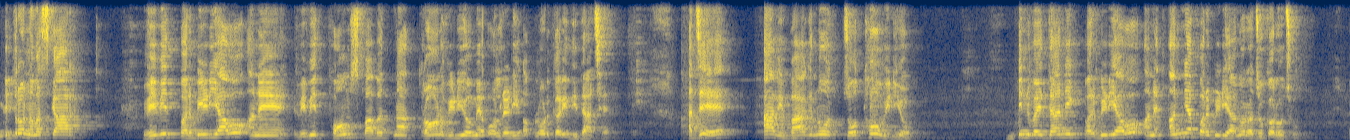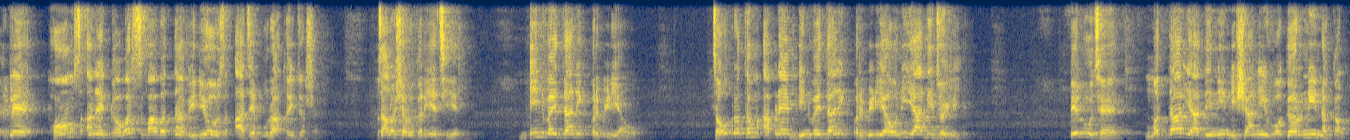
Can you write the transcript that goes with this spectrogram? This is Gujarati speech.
મિત્રો, નમસ્કાર. વિવિધ પરબીડિયાઓ અને વિવિધ ફોર્મ્સ બાબતના ત્રણ વીડિયો મેં ઓલરેડી અપલોડ કરી દીધા છે. આજે આ વિભાગનો ચોથો વીડિયો. બિનવૈધાનિક પરબીડિયાઓ અને અન્ય પરબીડિયાનો રજૂ કરું છું. એટલે ફોર્મ્સ અને કવર્સ બાબતના વિડીયોઝ આજે પૂરા થઈ જશે. ચાલો શરૂ કરીએ છીએ. બિનવૈધાનિક પરબીડિયાઓ. સૌપ્રથમ આપણે બિનવૈધાનિક પરબીડિયાઓની યાદી જોઈ લઈએ. પેલું છે, મતદાર યાદીની નિશાની વગરની નકલ.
